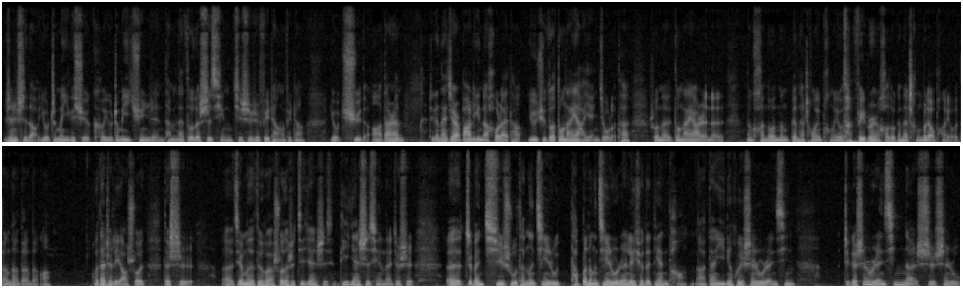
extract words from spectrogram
认识到有这么一个学科，有这么一群人，他们在做的事情其实是非常非常有趣的啊！当然，这个奈吉尔·巴利呢，后来他又去做东南亚研究了。他说呢，东南亚人呢，能很多能跟他成为朋友的，非洲人好多跟他成不了朋友，等等等等啊！我在这里要说的是，呃，节目的最后要说的是几件事情。第一件事情呢，就是，呃，这本奇书它能进入，它不能进入人类学的殿堂啊，但一定会深入人心。这个深入人心呢，是深入。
